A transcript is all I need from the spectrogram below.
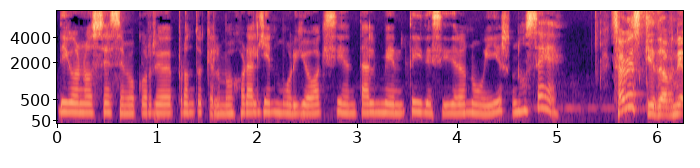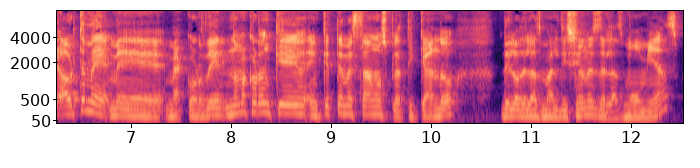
digo, no sé, se me ocurrió de pronto que a lo mejor alguien murió accidentalmente y decidieron huir, no sé. ¿Sabes qué, Daphne? Ahorita me, me, me, acordé, no me acuerdo en qué, en qué tema estábamos platicando de lo de las maldiciones de las momias.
